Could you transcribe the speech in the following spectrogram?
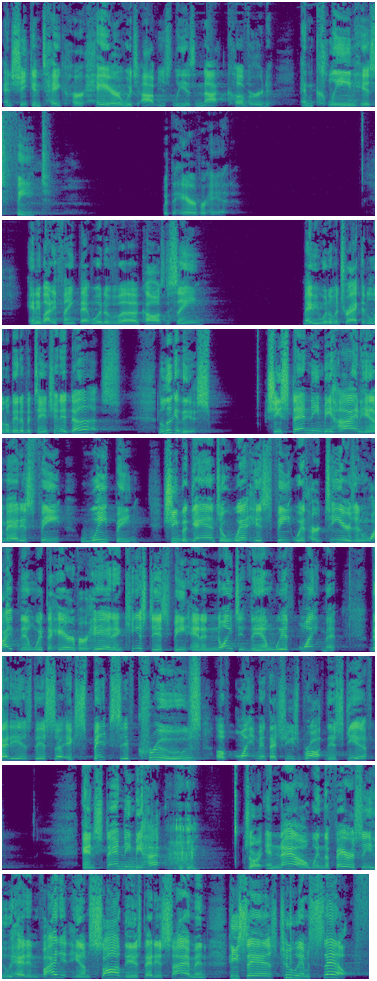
and she can take her hair, which obviously is not covered, and clean his feet with the hair of her head. Anybody think that would have uh, caused a scene? Maybe would have attracted a little bit of attention? It does. Now look at this. She's standing behind him at his feet, weeping. She began to wet his feet with her tears and wiped them with the hair of her head and kissed his feet and anointed them with ointment. That is this uh, expensive cruse of ointment that she's brought, this gift. And standing behind, sorry, and now when the Pharisee who had invited him saw this, that is Simon, he says to himself,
